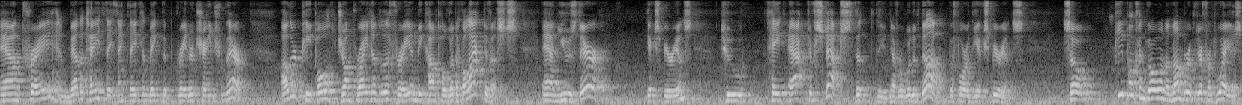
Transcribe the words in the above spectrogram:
and pray and meditate. They think they can make the greater change from there. Other people jump right into the fray and become political activists and use their experience to take active steps that they never would have done before the experience. So people can go in a number of different ways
